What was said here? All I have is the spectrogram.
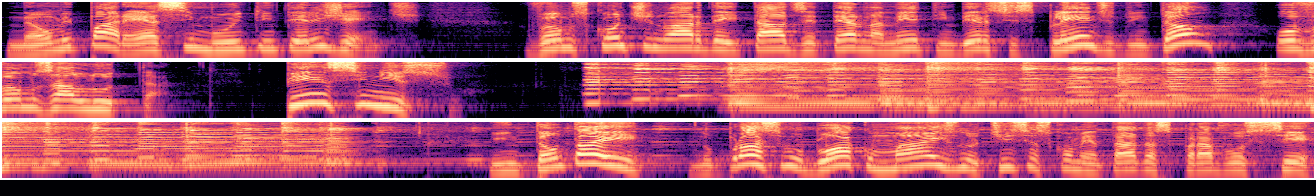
não me parece muito inteligente. Vamos continuar deitados eternamente em berço esplêndido, então? Ou vamos à luta? Pense nisso. Então tá aí. No próximo bloco, mais notícias comentadas para você.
